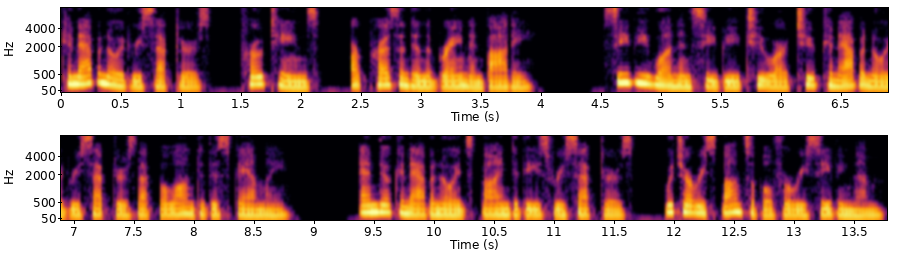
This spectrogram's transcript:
Cannabinoid receptors, proteins, are present in the brain and body. CB1 and CB2 are two cannabinoid receptors that belong to this family. Endocannabinoids bind to these receptors, which are responsible for receiving them.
